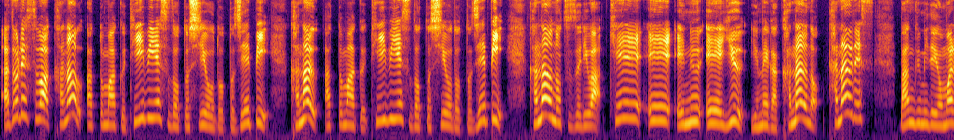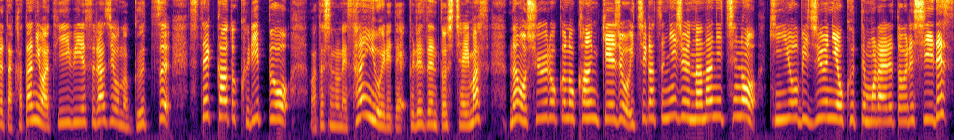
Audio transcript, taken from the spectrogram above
アドレスは、かなうアットマーク tbs.co.jp、かなうアットマーク tbs.co.jp、かなうの綴りは、k-a-n-a-u、夢が叶うの、かなうです。番組で読まれた方には TBS ラジオのグッズ、ステッカーとクリップを私のね、サインを入れてプレゼントしちゃいます。なお、収録の関係上、1月27日の金曜日中に送ってもらえると嬉しいです。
